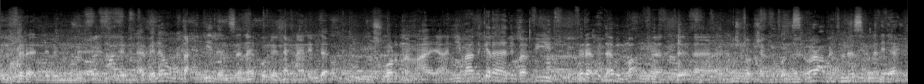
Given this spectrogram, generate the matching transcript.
الفرق اللي بن- اللي بنقابلها وتحديدا زناكو لأن إحنا هنبدأ مشوارنا معاه. يعني بعد كده هتبقى في فرق بتقابل بعض فهنشوفها بشكل كويس. القرعة بتناسب النادي الأهلي؟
